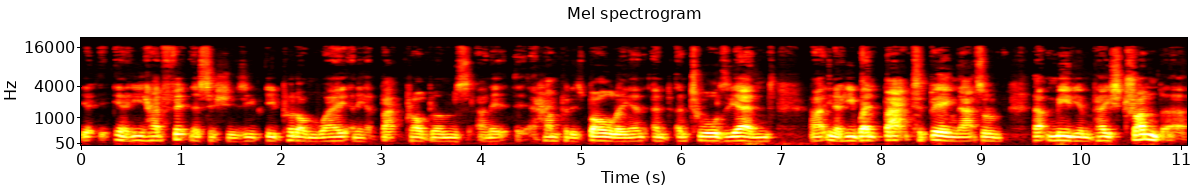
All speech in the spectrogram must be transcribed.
you know he had fitness issues. He, he put on weight and he had back problems, and it, it hampered his bowling. And, and, and towards the end, uh, you know, he went back to being that sort of that medium pace trunder.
